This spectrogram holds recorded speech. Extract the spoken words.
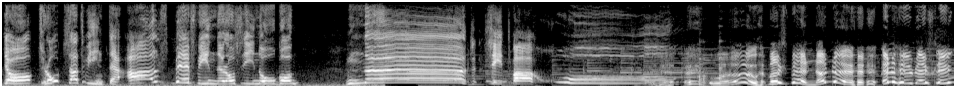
Ja, trots att vi inte alls befinner oss i någon nödsituation. Wow, vad spännande! Eller hur älskling?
